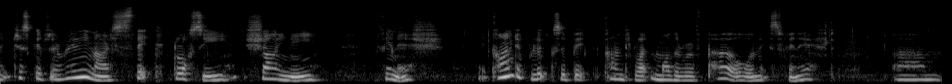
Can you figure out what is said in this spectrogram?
and it just gives a really nice thick glossy shiny finish. It kind of looks a bit kind of like mother of pearl when it's finished. Um,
